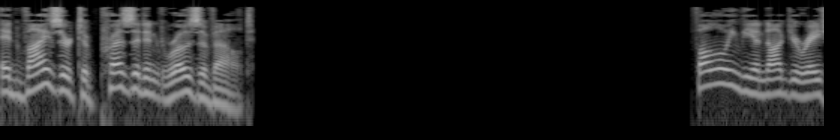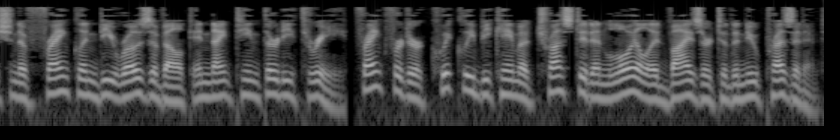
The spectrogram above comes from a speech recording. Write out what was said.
advisor to President Roosevelt Following the inauguration of Franklin D. Roosevelt in 1933, Frankfurter quickly became a trusted and loyal advisor to the new president.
